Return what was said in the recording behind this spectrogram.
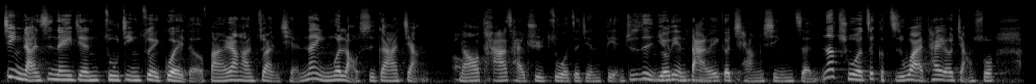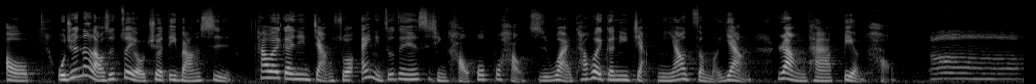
竟然是那一间租金最贵的，反而让他赚钱。那因为老师跟他讲，然后他才去做这间店，就是有点打了一个强心针。那除了这个之外，他也有讲说，哦，我觉得那个老师最有趣的地方是，他会跟你讲说，哎，你做这件事情好或不好之外，他会跟你讲你要怎么样让它变好。啊，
